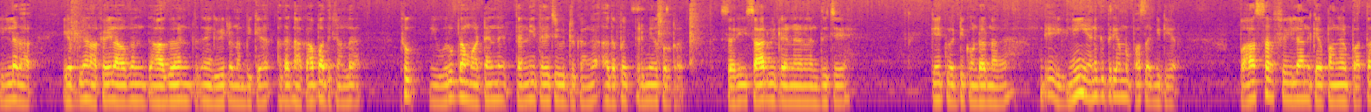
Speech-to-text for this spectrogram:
இல்லைடா. எப்படியோ நான் ஃபெயில் ஆகுன்னு ஆகுவேன்னு எங்கள் வீட்டில் நம்பிக்கை. அதை நான் காப்பாற்றிட்டேன்ல டூ நீ உருப்பிட மாட்டேன்னு தண்ணி தெளிச்சு விட்டுருக்காங்க. அதை போய் பெருமையாக சொல்கிறேன் சரி சார் வீட்டில் என்ன நடந்துச்சு? கேக் வெட்டி கொண்டாடினாங்க. டேய் நீ எனக்கு தெரியாமல் பாஸ் ஆகிட்டியா பாஸாக ஃபெயிலான்னு கேட்பாங்கன்னு பார்த்தா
